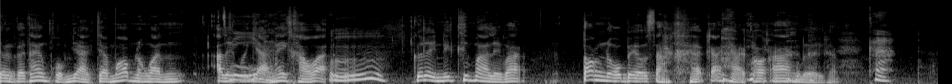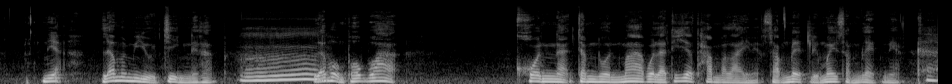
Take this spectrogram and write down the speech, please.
จนกระทั่งผมอยากจะมอบรางวัลอะไรบางอย่างให้เขาอะก็เลยนึกขึ้นมาเลยว่า ต้องโนเบลสาขาการหาข้ออ้างเลยครับ ค่ะ เนี่ยแล้วมันมีอยู่จริงนะครับแล้วผมพบว่าคนน่ะจำนวนมากเวลาที่จะทำอะไรเนี่ยสำเร็จหรือไม่สำเร็จเนี่ยค่ะ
